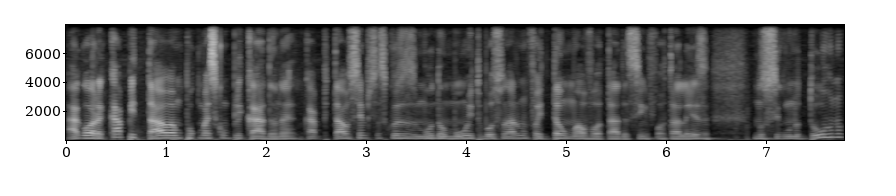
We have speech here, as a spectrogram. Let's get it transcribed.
Agora, capital é um pouco mais complicado, né? Capital sempre essas coisas mudam muito. O Bolsonaro não foi tão mal votado assim em Fortaleza no segundo turno.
